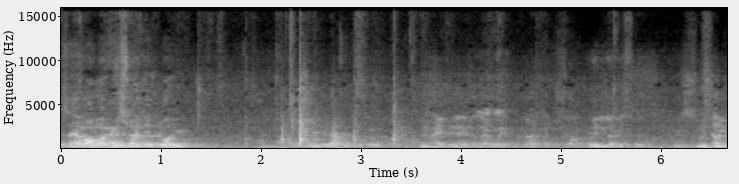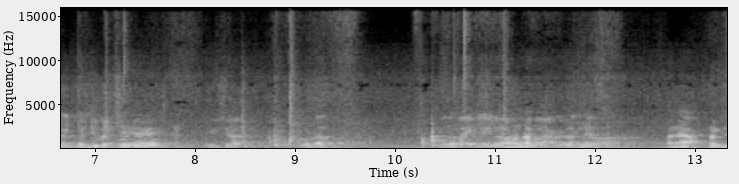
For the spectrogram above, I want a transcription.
સાહેબ આમાં વિશ્વજીત કોણ? અને આ પ્રજ્ઞા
